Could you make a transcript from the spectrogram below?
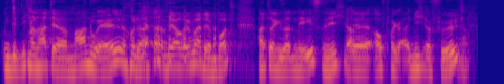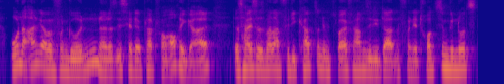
Und nicht dann hat der Manuel oder wer auch immer der Bot hat dann gesagt, nee, ist nicht, Ja. äh, Auftrag nicht erfüllt, Ja. ohne Angabe von Gründen. Na, das ist ja der Plattform auch egal. Das heißt, das war dann für die Katz und im Zweifel haben sie die Daten von ihr trotzdem genutzt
